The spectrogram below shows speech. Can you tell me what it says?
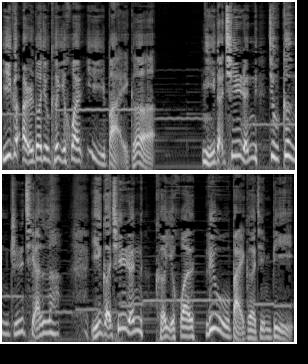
一个耳朵就可以换一百个。你的亲人就更值钱了，一个亲人可以换六百个金币。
